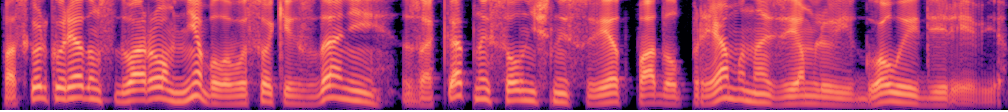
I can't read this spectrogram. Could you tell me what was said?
Поскольку рядом с двором не было высоких зданий, закатный солнечный свет падал прямо на землю и голые деревья.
